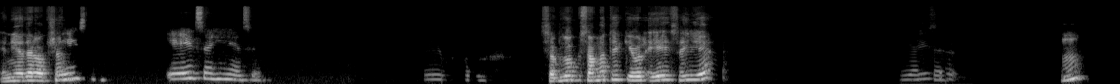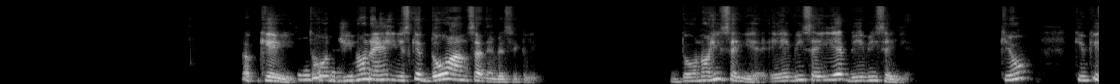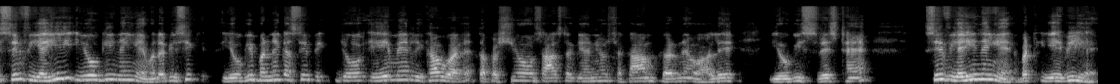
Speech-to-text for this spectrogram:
एनी अदर ऑप्शन ए सही है सर सब लोग सहमत है केवल ए सही है? यस सर हम्म? ओके तो जिन्होंने इसके दो आंसर हैं बेसिकली दोनों ही सही है ए भी सही है बी भी सही है। क्यों? क्योंकि सिर्फ़ यही योगी नहीं है मतलब इसी योगी बनने का सिर्फ़ जो ए में लिखा हुआ है, तपस्वियों, शास्त्र ज्ञानियों, सकाम करने वाले योगी श्रेष्ठ हैं, सिर्फ़ यही नहीं है बट ये भी है।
